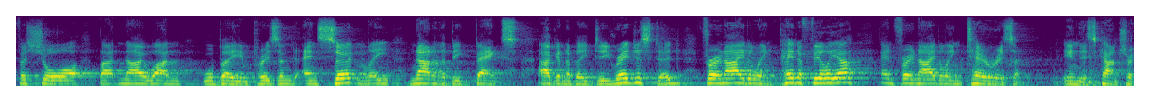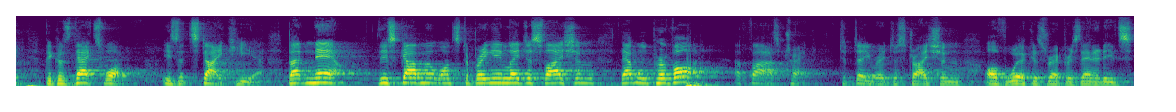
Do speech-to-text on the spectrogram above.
for sure, but no one will be imprisoned, and certainly none of the big banks are going to be deregistered for enabling pedophilia and for enabling terrorism in this country, because that's what is at stake here. But now, this government wants to bring in legislation that will provide a fast track to deregistration of workers' representatives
